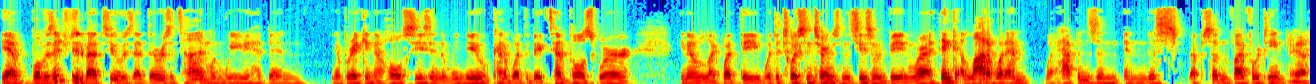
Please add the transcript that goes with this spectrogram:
Yeah, what was interesting about too was that there was a time when we had been, you know, breaking the whole season, and we knew kind of what the big temples were, you know, like what the what the twists and turns in the season would be, and where I think a lot of what M, what happens in in this episode in five fourteen Yeah.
